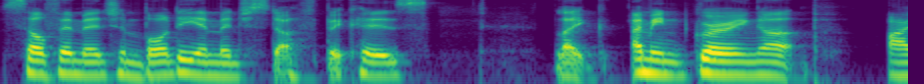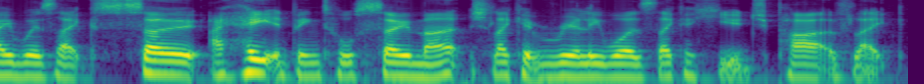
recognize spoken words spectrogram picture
self-image and body image stuff because like I mean growing up I was like so I hated being tall so much like it really was like a huge part of like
